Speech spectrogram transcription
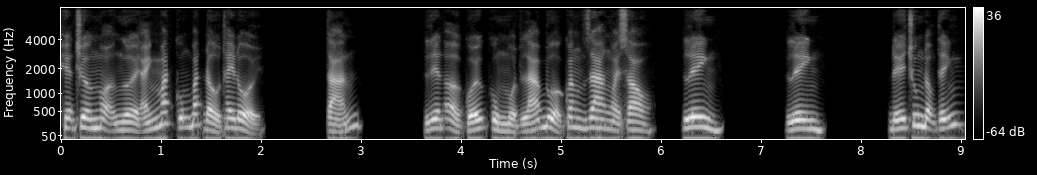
Hiện trường mọi người ánh mắt cũng bắt đầu thay đổi. Tán. Liên ở cuối cùng một lá bùa quăng ra ngoài sau, Linh. Linh. Đế trung động tĩnh,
